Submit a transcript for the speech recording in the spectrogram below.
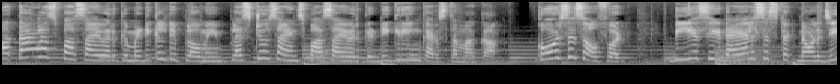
പത്താം ക്ലാസ് പാസ്സായവർക്ക് മെഡിക്കൽ ഡിപ്ലോമയും പ്ലസ് ടു സയൻസ് പാസ്സായവർക്ക് ഡിഗ്രിയും കരസ്ഥമാക്കാം. Courses offered B S C dialysis technology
